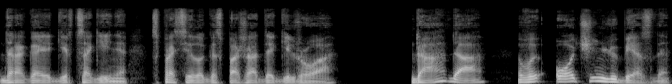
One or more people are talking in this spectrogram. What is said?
дорогая герцогиня?» — спросила госпожа де Гильруа. «Да, да, вы очень любезны.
